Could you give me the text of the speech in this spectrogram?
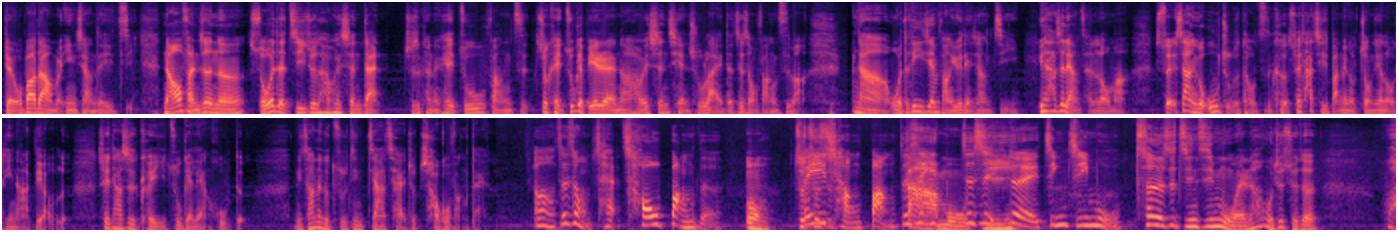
对，我不知道大家有没有印象这一集。然后反正呢，所谓的鸡就是它会生蛋。就是可能可以租房子，就可以租给别人，然后还会生钱出来的这种房子嘛。那我的第一间房有点像鸡，因为它是两层楼嘛，所以上一个屋主是投资客，所以他其实把那个中间楼梯拿掉了，所以他是可以租给两户的。你知道那个租金加起来就超过房贷了。哦，这种才超棒的哦，非常棒，这是大母鸡，这是对金鸡母，真的是金鸡母哎。然后我就觉得哇。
